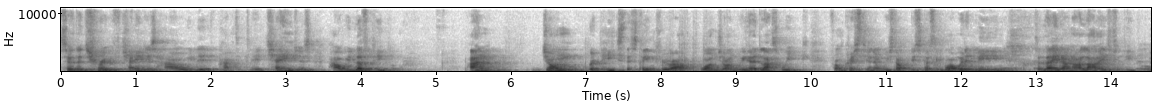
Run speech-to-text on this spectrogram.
So the truth changes how we live practically, it changes how we love people. And John repeats this theme throughout 1 John. We heard last week from Christian and we started discussing what would it mean to lay down our lives for people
